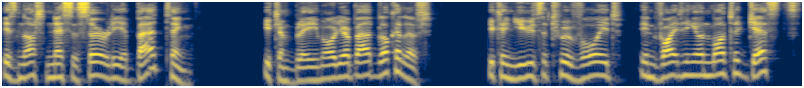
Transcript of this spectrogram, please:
is not necessarily a bad thing. You can blame all your bad luck on it. You can use it to avoid inviting unwanted guests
